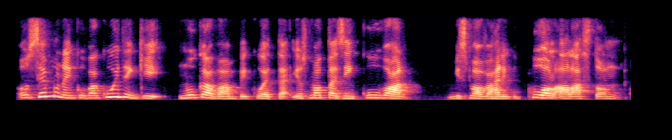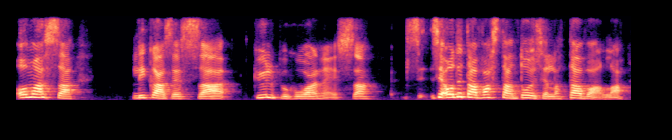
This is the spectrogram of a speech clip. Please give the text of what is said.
On semmoinen kuva kuitenkin mukavampi kuin, että jos mä ottaisin kuvan, missä mä oon vähän niin kuin puolalaston omassa likaisessa kylpyhuoneessa, se otetaan vastaan toisella tavalla.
